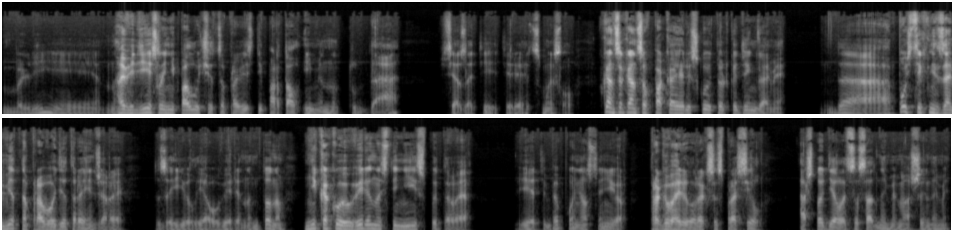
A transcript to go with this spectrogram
Блин, а ведь если не получится провести портал именно туда, вся затея теряет смысл. В конце концов, пока я рискую только деньгами. — да, пусть их незаметно проводят рейнджеры, заявил я уверенным тоном, никакой уверенности не испытывая. Я тебя понял, сеньор, проговорил Рекс и спросил, а что делать с осадными машинами?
